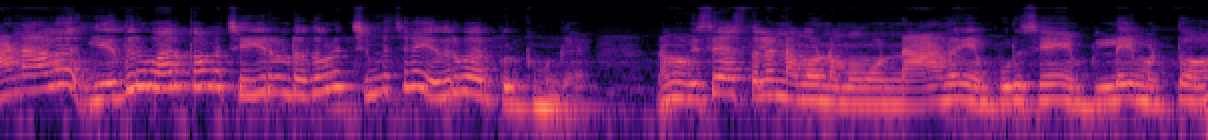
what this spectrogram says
ஆனாலும் எதிர்பார்க்காம செய்கிறன்றத விட சின்ன சின்ன எதிர்பார்ப்பு இருக்குமுங்க. நம்ம விசேஷத்தில் நம்ம நம்ம நானும் என் புருஷன் என் பிள்ளை மட்டும்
